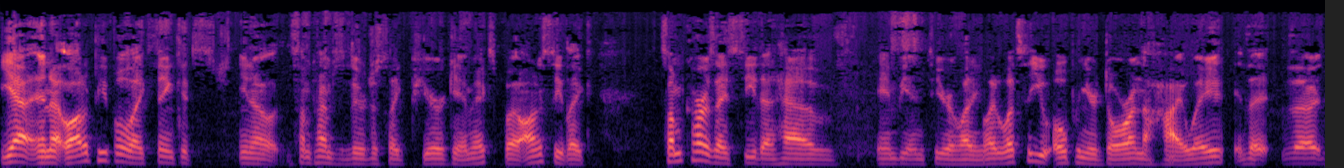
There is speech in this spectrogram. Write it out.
Yeah, and a lot of people like think it's you know sometimes they're just like pure gimmicks, but honestly, like some cars I see that have ambient interior lighting, like let's say you open your door on the highway, the the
